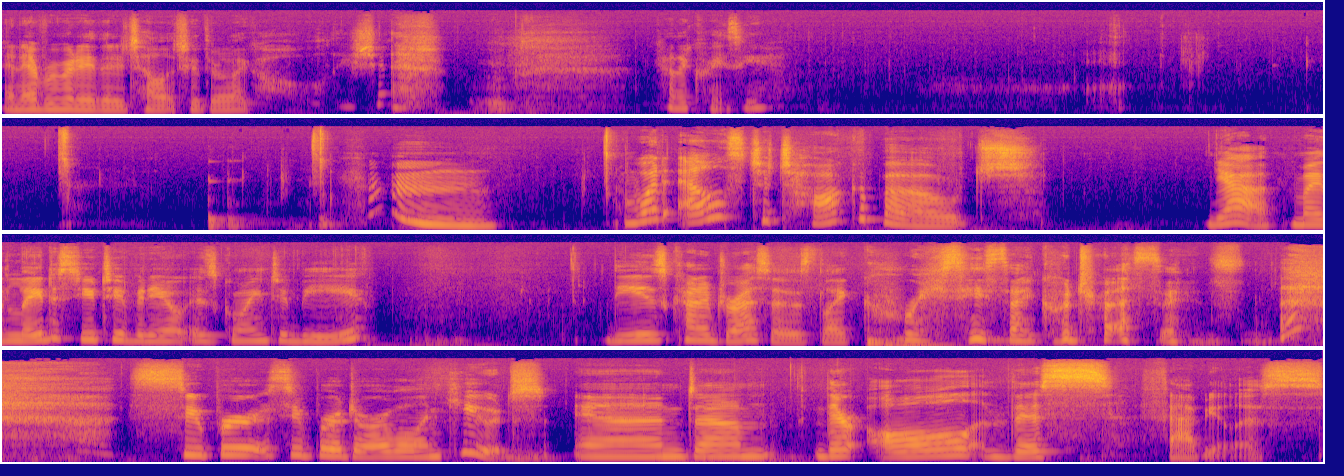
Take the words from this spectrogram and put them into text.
And everybody that I tell it to, they're like, holy shit. kind of crazy. Hmm. What else to talk about? Yeah, my latest YouTube video is going to be these kind of dresses, like crazy psycho dresses. super, super adorable and cute. And um, they're all this fabulous.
